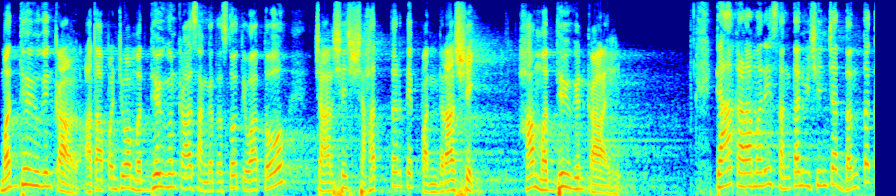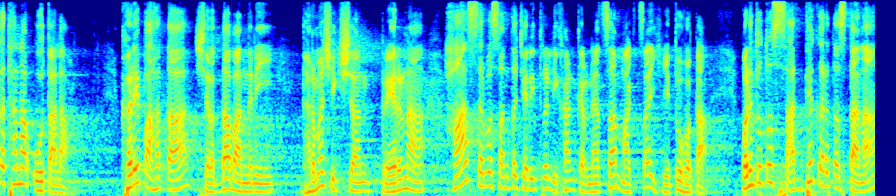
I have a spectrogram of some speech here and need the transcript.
मध्ययुगीन काळ आता आपण जेव्हा मध्ययुगीन काळ सांगत असतो तेव्हा तो चारशे शहात्तर ते पंधराशे हा मध्ययुगीन काळ आहे. त्या काळामध्ये संतांविषयींच्या दंतकथांना ओत आला. खरे पाहता श्रद्धा बांधणी धर्मशिक्षण प्रेरणा हा सर्व संत चरित्र लिखाण करण्याचा मागचा हेतू होता. परंतु तो साध्य करत असताना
